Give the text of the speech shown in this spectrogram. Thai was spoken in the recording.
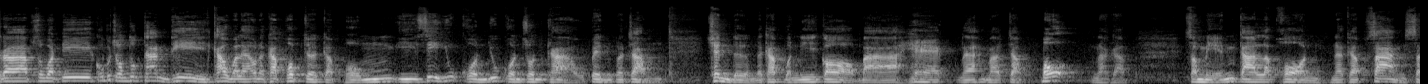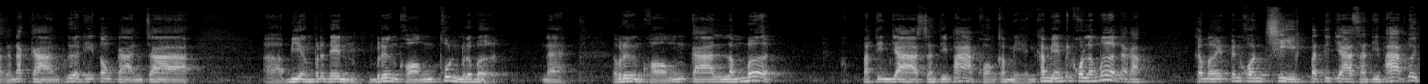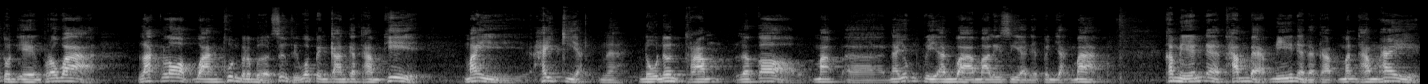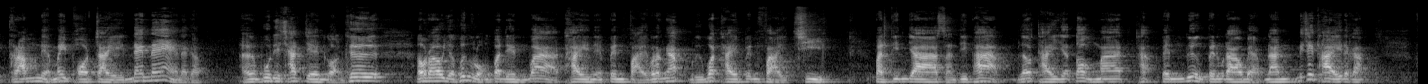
กราบสวัสดีคุณผู้ชมทุกท่านที่เข้ามาแล้วนะครับ พบเจอกับผมอีซี่ยุคนยุคนชนข่าวเป็นประจำเช่นเดิมนะครับ วันนี้ก็มาแหกนะมาจับโป๊ะนะครับเสมียนการละครนะครับ สร้างสถานการณ์เพื่อที่ต้องการจะเอ่อเบี่ยงประเด็นเรื่องของทุ่นระเบิดนะเรื่องของการละเมิดปฏิญญาสันติภาพของเขมรเขมรเป็นคนละเมิดนะครับเขมรเป็นคนฉีกปฏิญญาสันติภาพด้วยตนเอง เพราะว่า ลักลอบวางทุ่นระเบิด ซึ่งถือว่าเป็นการกระทำที่ไม่ให้เกียรตินะโดนัลด์ทรัมป์แล้วก็มานายกรัฐมนตรีอันวามาเลเซียเนี่ยเป็นอย่างมากเขมรเนี่ยทำแบบนี้เนี่ยนะครับมันทำให้ทรัมป์เนี่ยไม่พอใจแน่ๆนะครับต้องพูดให้ชัดเจนก่อนคือ เราอย่าเพิ่งหลงประเด็นว่าไทยเนี่ยเป็นฝ่ายระงับ หรือว่าไทยเป็นฝ่ายฉีกปฏิญญาสันติภาพ แล้วไทยจะต้องมาเป็นเรื่องเป็นราวแบบนั้น ไม่ใช่ไทยนะครับ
